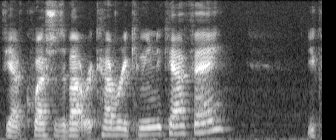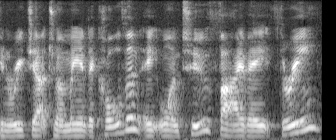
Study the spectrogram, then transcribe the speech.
If you have questions about Recovery Community Cafe, you can reach out to Amanda Colvin, 812 583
